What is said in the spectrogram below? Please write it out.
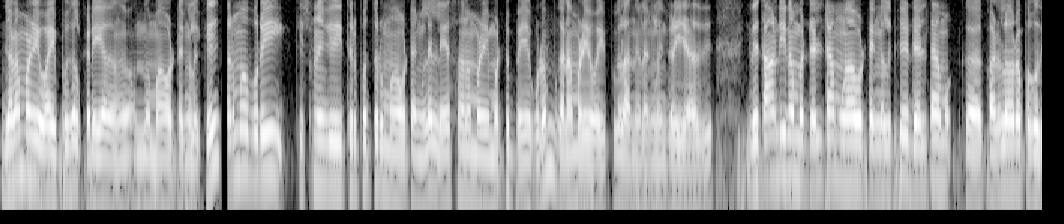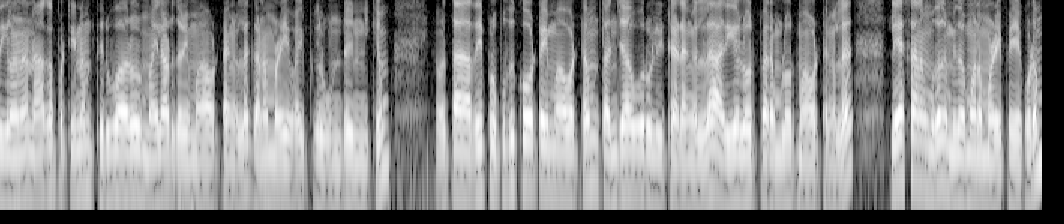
கனமழை வாய்ப்புகள் கிடையாது அந்த- மாவட்டங்களுக்கு. தருமபுரி கிருஷ்ணகிரி திருப்பத்தூர் மாவட்டங்களில் லேசான மழை மட்டும் பெய்யக்கூடும் கனமழை வாய்ப்புகள் அந்த இடங்களும் கிடையாது. இதை தாண்டி நம்ம டெல்டா மாவட்டங்களுக்கு டெல்டா க- கடலோர பகுதிகளான நாகப்பட்டினம் திருவாரூர் மயிலாடுதுறை மாவட்டங்களில் கனமழை வாய்ப்புகள் உண்டு இன்றைக்கும். அதே போல் புதுக்கோட்டை மாவட்டம் தஞ்சாவூர் உள்ளிட்ட இடங்களில் அரியலூர் பெரம்பலூர் மாவட்டங்களில் லேசான முதல் மிதமான மழை பெய்யக்கூடும்.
